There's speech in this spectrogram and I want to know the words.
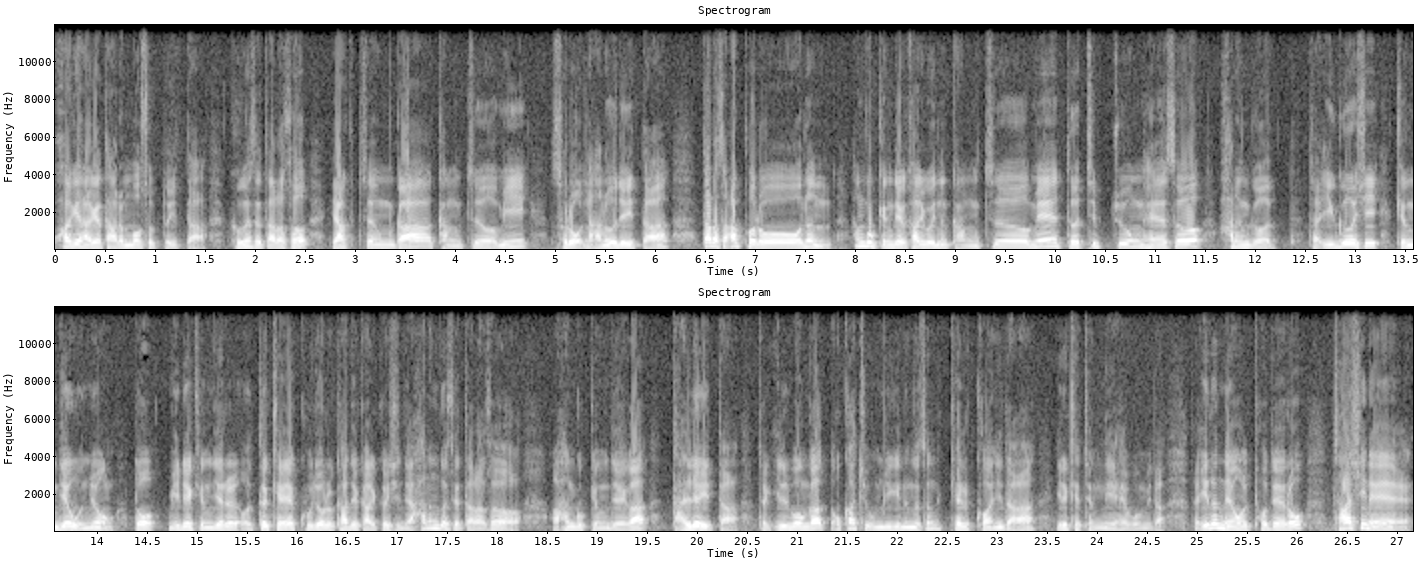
확연하게 다른 모습도 있다. 그것에 따라서 약점과 강점이 서로 나누어져 있다. 따라서 앞으로는 한국 경제가 가지고 있는 강점에 더 집중해서 하는 것 자, 이것이 경제 운용 또 미래 경제를 어떻게 구조를 가져갈 것이냐 하는 것에 따라서 한국 경제가 달려 있다. 즉 일본과 똑같이 움직이는 것은 결코 아니다. 이렇게 정리해 봅니다. 자, 이런 내용을 토대로 자신의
